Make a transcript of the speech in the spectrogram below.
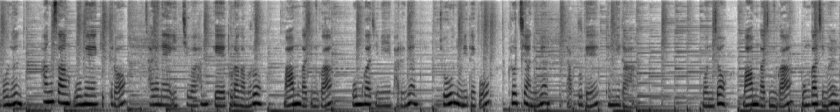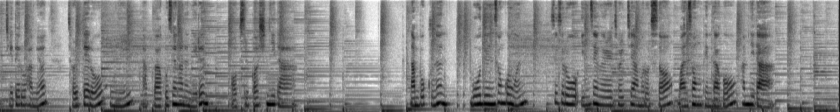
운은 항상 몸에 깃들어 자연의 이치와 함께 돌아가므로 마음가짐과 몸가짐이 바르면 좋은 운이 되고 그렇지 않으면 나쁘게 됩니다. 먼저 마음가짐과 몸가짐을 제대로 하면 절대로 운이 나빠 고생하는 일은 없을 것입니다. 남복군은 모든 성공은 스스로 인생을 절제함으로써 완성된다고 합니다.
